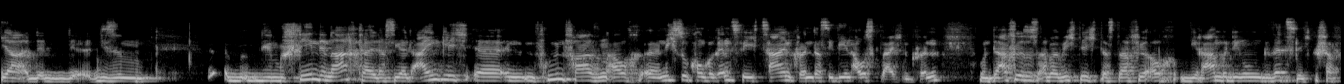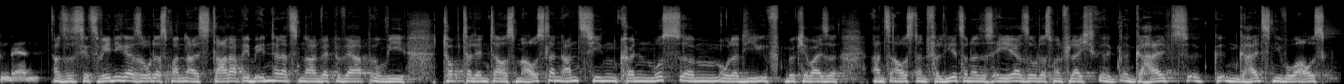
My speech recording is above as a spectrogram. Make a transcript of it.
ja, diesen den bestehenden Nachteil, dass sie halt eigentlich äh, in, in, frühen Phasen auch äh, nicht so konkurrenzfähig zahlen können, dass sie den ausgleichen können. Und dafür ist es aber wichtig, dass dafür auch die Rahmenbedingungen gesetzlich geschaffen werden. Also es ist jetzt weniger so, dass man als Startup im internationalen Wettbewerb irgendwie Top-Talente aus dem Ausland anziehen können muss ähm, oder die möglicherweise ans Ausland verliert, sondern es ist eher so, dass man vielleicht äh, Gehalt, ein Gehaltsniveau aus,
